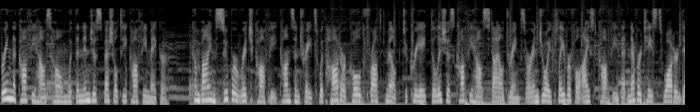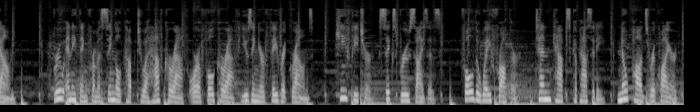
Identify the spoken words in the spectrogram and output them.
Bring the coffeehouse home with the Ninja Specialty Coffee Maker. Combine super rich coffee concentrates with hot or cold frothed milk to create delicious coffeehouse-style drinks or enjoy flavorful iced coffee that never tastes watered down. Brew anything from a single cup to a half carafe or a full carafe using your favorite grounds. Key feature, 6 brew sizes. Fold away frother. 10 caps capacity. No pods required.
